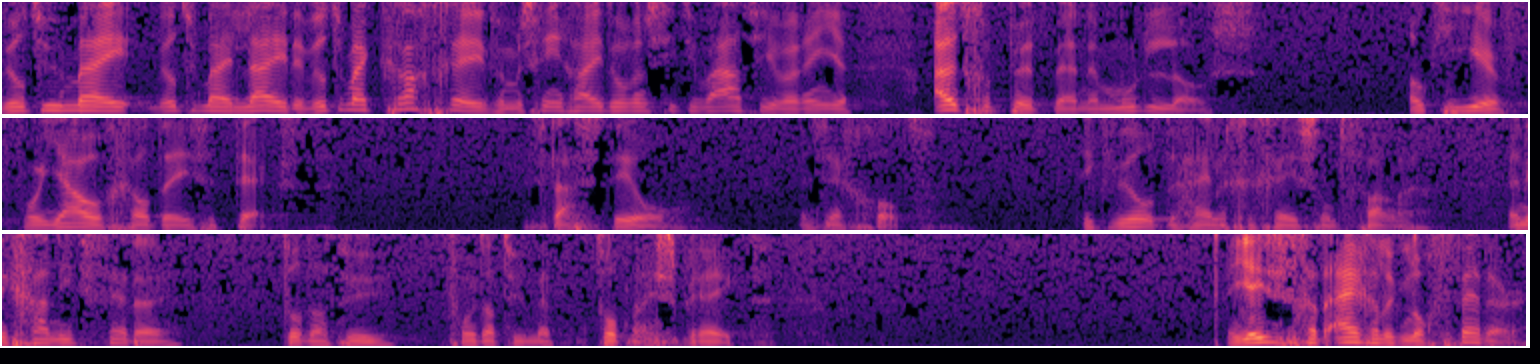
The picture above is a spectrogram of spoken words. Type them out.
Wilt u, mij, wilt u mij leiden? Wilt u mij kracht geven? Misschien ga je door een situatie waarin je uitgeput bent en moedeloos. Ook hier voor jou geldt deze tekst. Sta stil en zeg God, ik wil de Heilige Geest ontvangen. En ik ga niet verder totdat u, voordat u met, tot mij spreekt. En Jezus gaat eigenlijk nog verder.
